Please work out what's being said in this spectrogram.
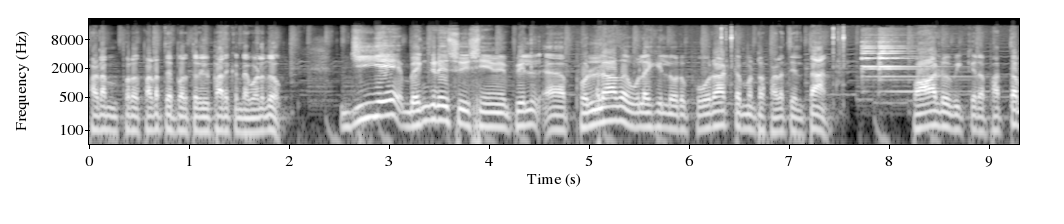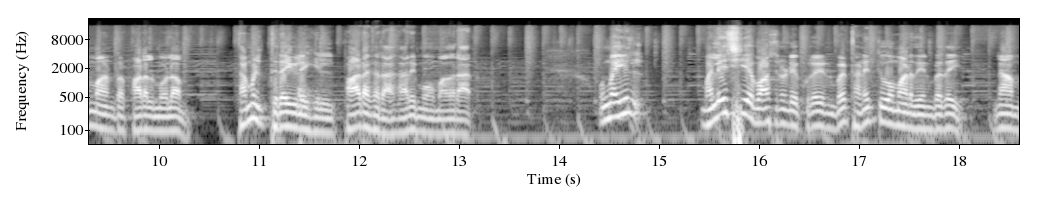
படம் படத்தை பொறுத்தவரையில் பார்க்கின்ற பொழுதோ ஏ வெங்கடேஷ் இசையமைப்பில் பொல்லாத உலகில் ஒரு போராட்டம் என்ற படத்தில் தான் பாடுவிக்கிற பத்தம்மா என்ற பாடல் மூலம் தமிழ் திரையுலகில் பாடகராக அறிமுகமாகிறார். உண்மையில் மலேசிய வாசனுடைய குரல் என்பது தனித்துவமானது என்பதை நாம்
